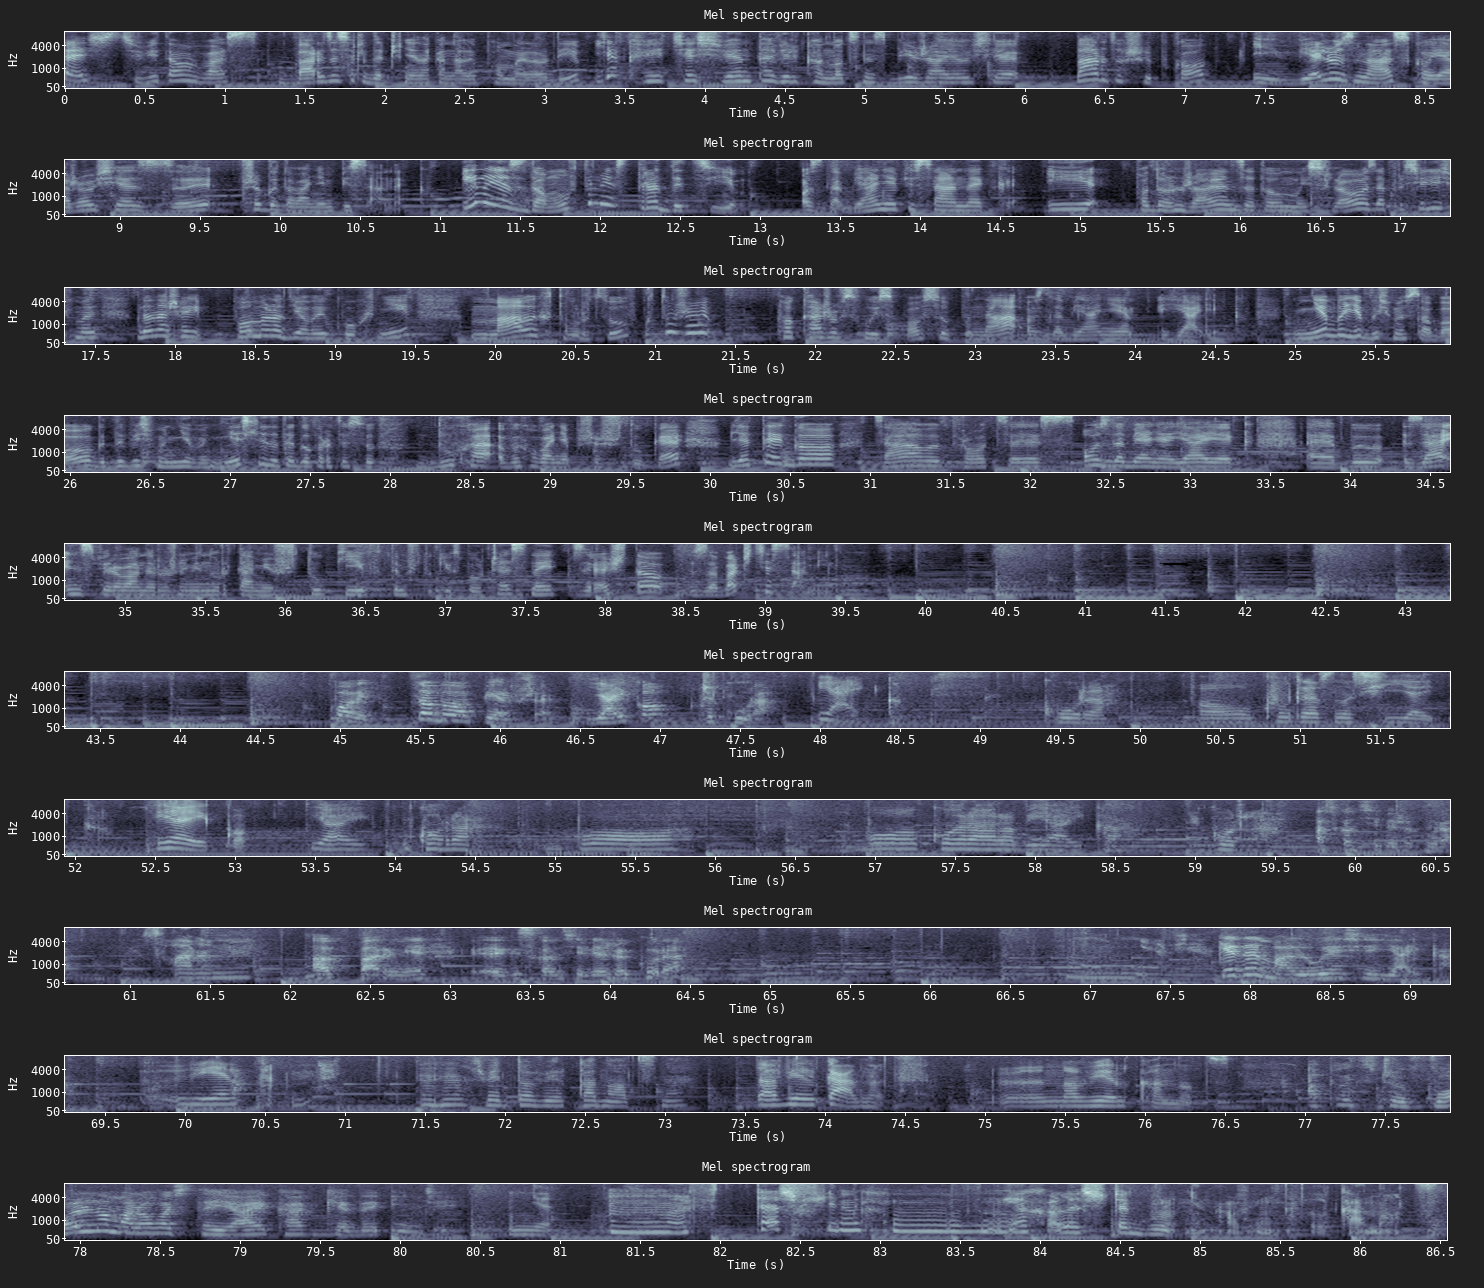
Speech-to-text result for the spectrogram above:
Cześć, witam Was bardzo serdecznie na kanale Po Melody. Jak wiecie, święta wielkanocne zbliżają się bardzo szybko i wielu z nas kojarzą się z przygotowaniem pisanek. Ile jest domów, tyle jest tradycji ozdabiania pisanek i podążając za tą myślą, zaprosiliśmy do naszej pomelodiowej kuchni małych twórców, którzy pokażą swój sposób na ozdabianie jajek. Nie bylibyśmy sobą, gdybyśmy nie wynieśli do tego procesu ducha wychowania przez sztukę, dlatego cały proces ozdabiania jajek e, był zainspirowany różnymi nurtami sztuki, w tym sztuki współczesnej. Zresztą zobaczcie sami. Powiedz, co było pierwsze? Jajko czy kura? Jajko. Kura, bo kura znosi jajka. Jajko. Jaj. Kura. Bo... Bo kura robi jajka. Kura. A skąd się bierze kura? Z farmy. A w farmie e, skąd się bierze kura? Mm, Nie wiem. Kiedy maluje się jajka? Wielkanoc. Mhm. Święto wielkanocne. Na Wielkanoc. Y, Na Wielkanoc. A powiedz, czy wolno malować te jajka kiedy indziej? Nie. Mm, Też w innych dniach, ale szczególnie na Wielkanoc.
